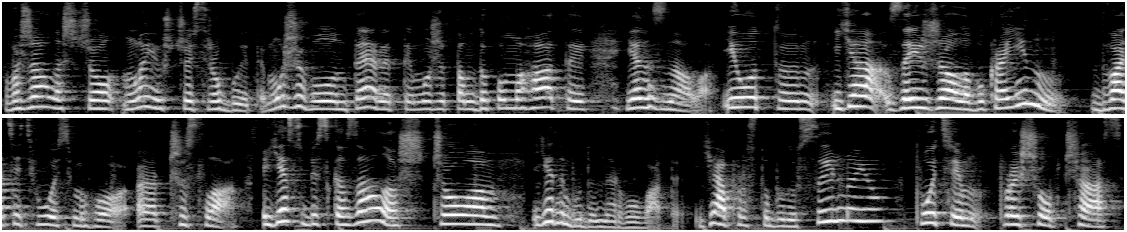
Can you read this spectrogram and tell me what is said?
вважала, що маю щось робити. Може волонтерити, може там допомагати. Я не знала. І от е, я заїжджала в Україну. 28 е, числа я собі сказала, що я не буду нервувати. Я просто буду сильною. Потім пройшов час.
